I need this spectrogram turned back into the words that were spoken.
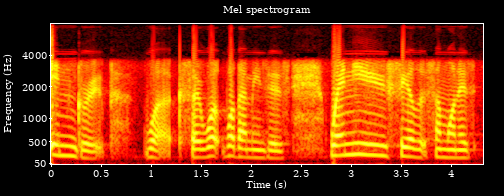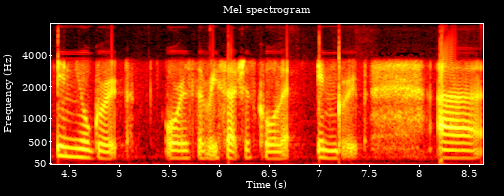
in-group work. So what what that means is when you feel that someone is in your group, or as the researchers call it, in-group. Uh,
